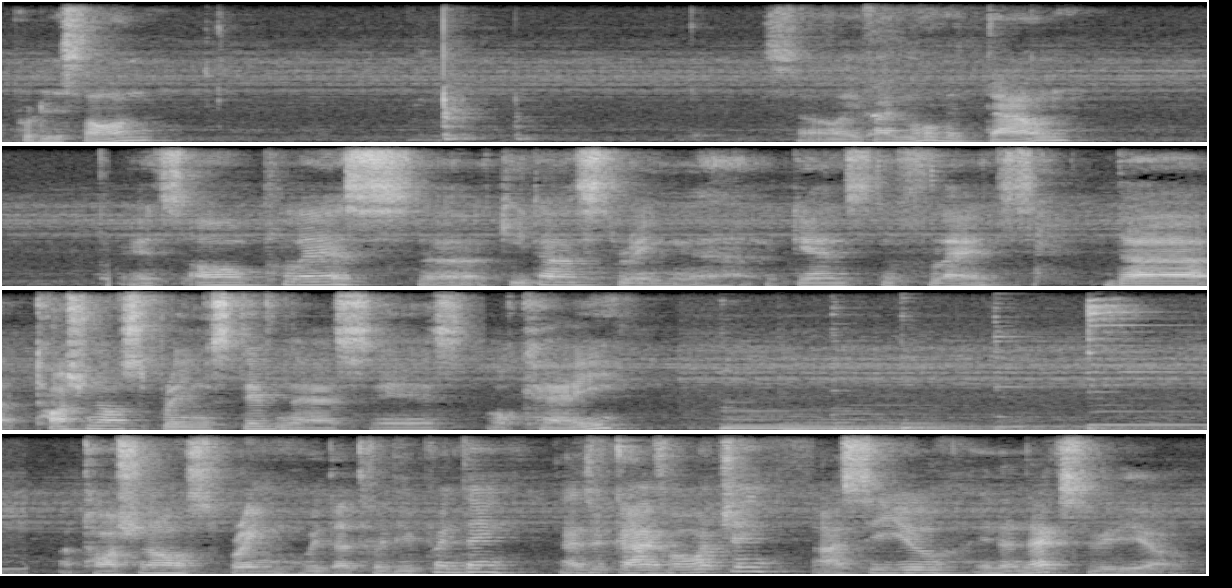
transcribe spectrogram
put this on so if I move it down it's all placed the guitar string against the flats the torsional spring stiffness is okay a torsional spring with a 3D printing. Thank you guys for watching. I'll see you in the next video.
